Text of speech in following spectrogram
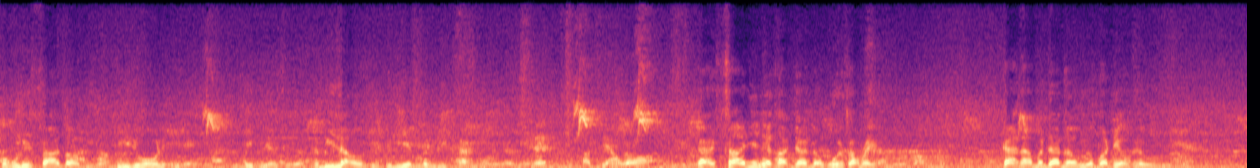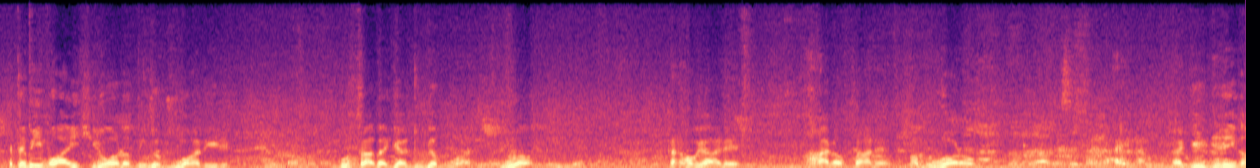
ပုံလေးစားတော့ပြီးတော့ဒီတော်လေးအိတ်တယ်အိတ်ပြဆိုတော့သမီးလာကိုဒီသမီးရဲ့ကုန်ပြီးခံတယ်အပြန်သွားအဲစားရင်တဲ့ခါကျတော့ဝယ်ဆောင်လိုက်တာတန်တာမတန်တော့ဘတ်တယောက်ထဲကိုသမီးဖွားကြီးရှိတော့တော့သူ့ပဲပူပါသေးတယ်ကိုစားဘက်ကျသူ့ပဲပူပါသေးဘူးတော့တထောင်ရတယ် အားတော့စားတယ်မပူတော့တော့အဲဒီဒီက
